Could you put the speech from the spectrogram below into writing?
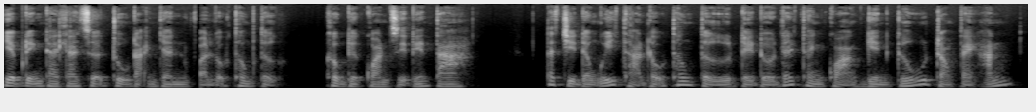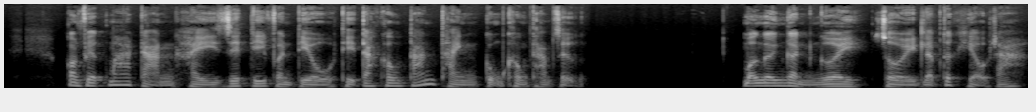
Hiệp định này là giữa trụ đại nhân và lỗ thông tử, không liên quan gì đến ta. Ta chỉ đồng ý thả lỗ thông tử để đổi lấy thành quả nghiên cứu trong tay hắn. Còn việc ma đạn hay giết Lý Vân Tiêu thì ta không tán thành cũng không tham dự. Mọi người ngẩn người rồi lập tức hiểu ra.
